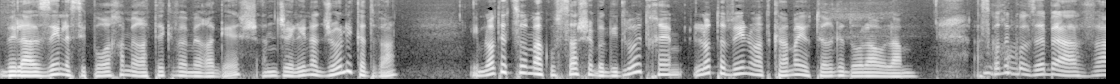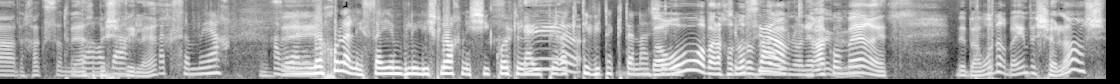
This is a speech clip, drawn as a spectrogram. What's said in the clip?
ולהאזין לסיפורך המרתק והמרגש. אנג'לינה ג'ולי כתבה, אם לא תצאו מהקופסה שבה גידלו אתכם, לא תבינו עד כמה יותר גדול העולם. אז נכון. קודם כל זה באהבה וחג תודה שמח רבה. בשבילך. רק שמח. ו- אבל אני לא יכולה לסיים בלי לשלוח נשיקות חכי, להיפראקטיבית הקטנה שלי. ברור, אבל אנחנו לא. סיימנו, אני רק אומרת. ובעמוד 43,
